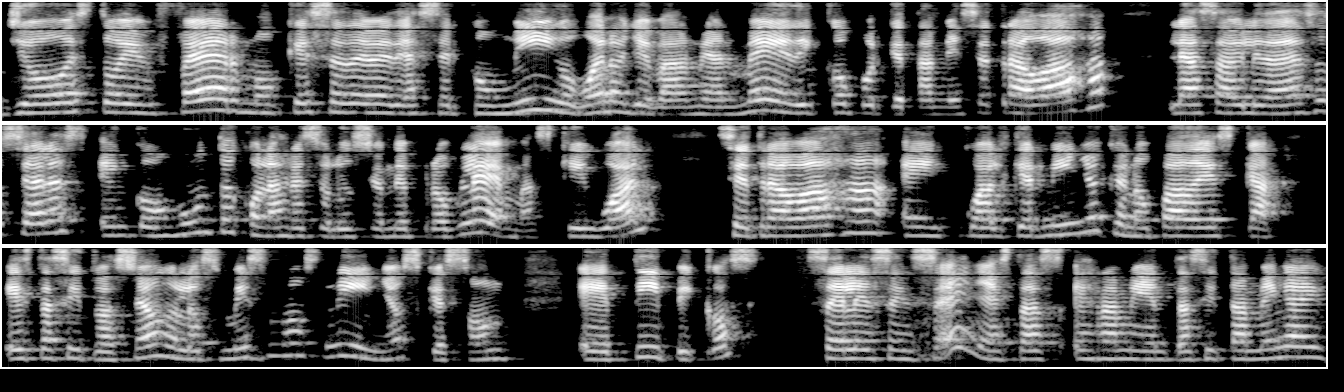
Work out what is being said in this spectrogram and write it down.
yo estoy enfermo, ¿qué se debe de hacer conmigo? Bueno, llevarme al médico porque también se trabaja las habilidades sociales en conjunto con la resolución de problemas, que igual se trabaja en cualquier niño que no padezca esta situación. En los mismos niños que son eh, típicos, se les enseña estas herramientas y también hay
